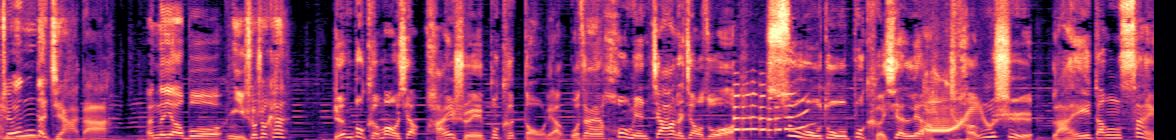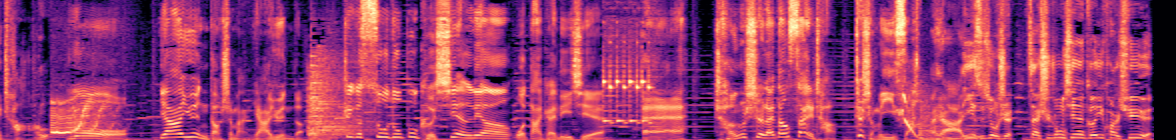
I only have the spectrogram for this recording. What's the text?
真的假的？啊，那要不你说说看？人不可貌相，海水不可斗量。我在后面加的叫做速度不可限量，城市来当赛场。哟，押韵倒是蛮押韵的。这个速度不可限量，我大概理解。哎哎哎，城市来当赛场，这什么意思啊？哎呀，意思就是在市中心隔一块区域，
